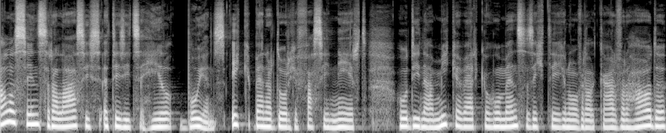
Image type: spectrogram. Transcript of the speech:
Alleszins relaties, het is iets heel boeiends. Ik ben erdoor gefascineerd hoe dynamieken werken, hoe mensen zich tegenover elkaar verhouden,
